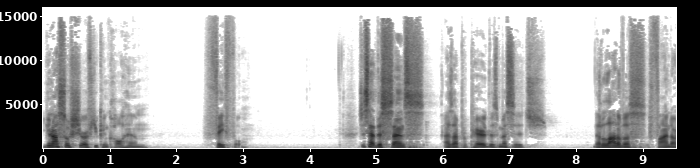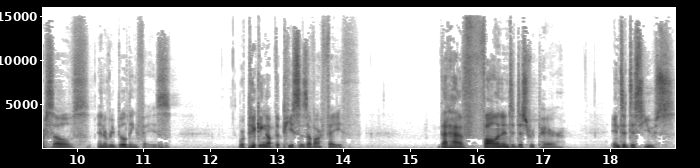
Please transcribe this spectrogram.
you're not so sure if you can call him faithful. Just had this sense as I prepared this message that a lot of us find ourselves in a rebuilding phase. We're picking up the pieces of our faith that have fallen into disrepair, into disuse,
